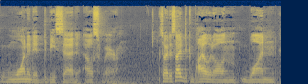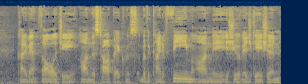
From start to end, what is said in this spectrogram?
wanted it to be said elsewhere. So I decided to compile it all in one kind of anthology on this topic with, with a kind of theme on the issue of education.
